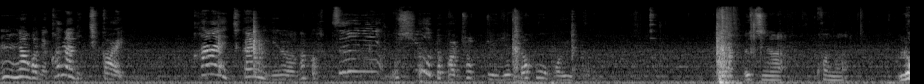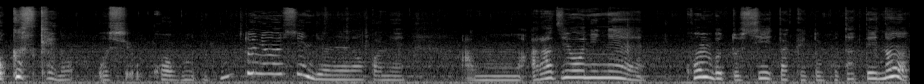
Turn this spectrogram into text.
うん？なんかねかなり近い。かなり近いんだけどなんか普通にお塩とかちょっと入れた方がいいかな。うちのこの六助のお塩。これ本当に美味しいんだよね。なんかねあのー、粗塩にね昆布としいたけとホタテの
